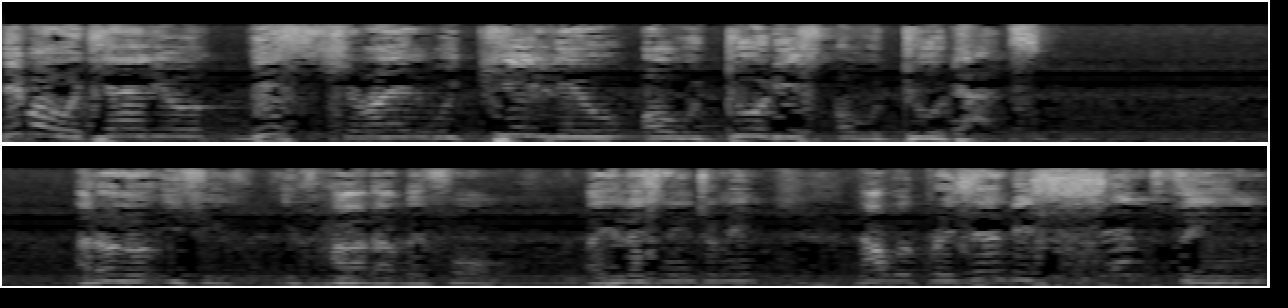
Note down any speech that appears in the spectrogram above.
People will tell you this shrine will kill you or will do this or will do that. I don't know if you've, you've heard that before. Are you listening to me? Now we present the same thing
